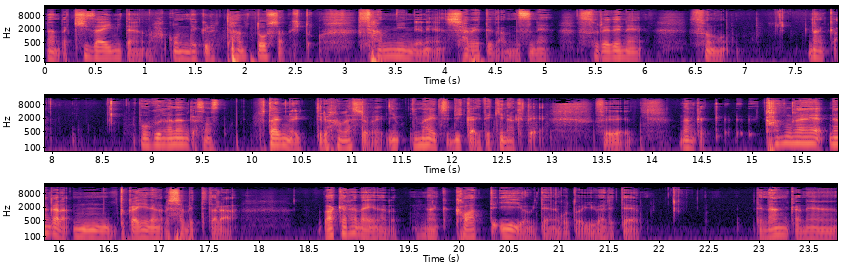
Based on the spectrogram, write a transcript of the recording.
なんだ、機材みたいなの運んでくる担当者の人、3人でね、喋ってたんですね。それでね、その、なんか、僕がなんかその、二人の言ってる話をいいまいち理解できなくて、それで、なんか、考えながら、うんとか言いながら喋ってたら、わからないなら、なんか変わっていいよみたいなことを言われて、で、なんかね、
